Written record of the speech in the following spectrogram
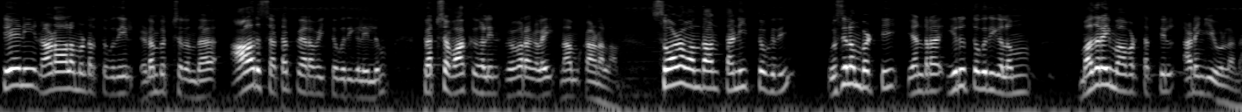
தேனி நாடாளுமன்ற தொகுதியில் இடம்பெற்றிருந்த ஆறு சட்டப்பேரவை தொகுதிகளிலும் பெற்ற வாக்குகளின் விவரங்களை நாம் காணலாம். சோழவந்தான் தனி தொகுதி உசிலம்பட்டி என்ற இரு தொகுதிகளும் மதுரை மாவட்டத்தில் அடங்கியுள்ளன.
